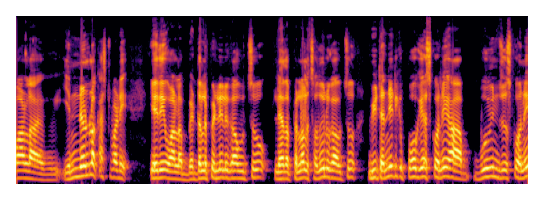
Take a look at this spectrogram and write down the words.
వాళ్ళ ఎన్నెండ్లో కష్టపడి ఏది వాళ్ళ బిడ్డల పెళ్ళిళ్ళు కావచ్చు లేదా పిల్లల చదువులు కావచ్చు వీటన్నిటికి పోగేసుకొని ఆ భూమిని చూసుకొని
